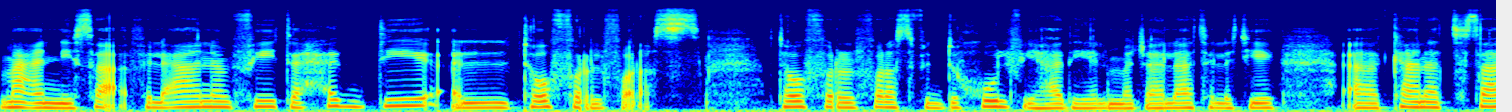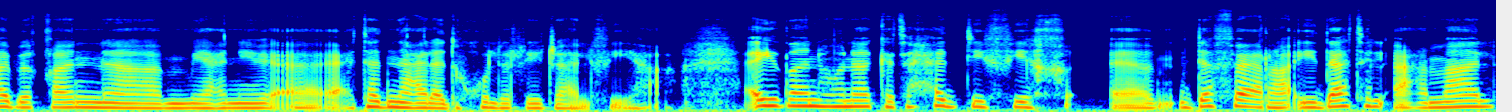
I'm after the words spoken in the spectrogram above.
مع النساء في العالم في تحدي توفر الفرص توفر الفرص في الدخول في هذه المجالات. التي آه، كانت سابقا يعني آه، اعتدنا على دخول الرجال فيها. أيضا هناك تحدي في دفع رائدات الأعمال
